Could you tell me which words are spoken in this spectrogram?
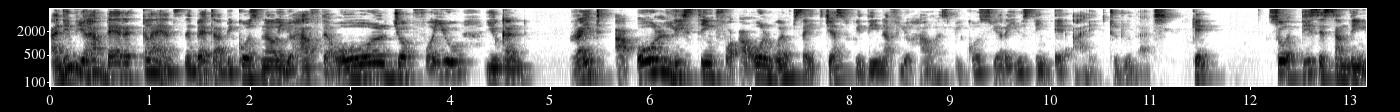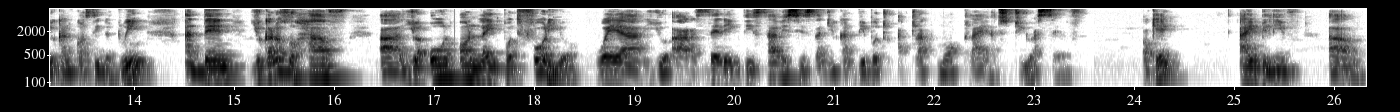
And if you have direct clients, the better because now you have the whole job for you. You can write a whole listing for our whole website just within a few hours because you are using AI to do that. Okay. So this is something you can consider doing. And then you can also have uh, your own online portfolio where you are selling these services and you can be able to attract more clients to yourself. Okay. I believe um,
